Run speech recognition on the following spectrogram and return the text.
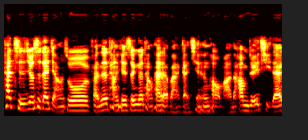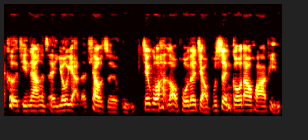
他其实就是在讲说，反正唐先生跟唐太太本来感情很好嘛，然后他们就一起在客厅那样子很优雅的跳着舞，结果他老婆的脚不慎勾到花瓶，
